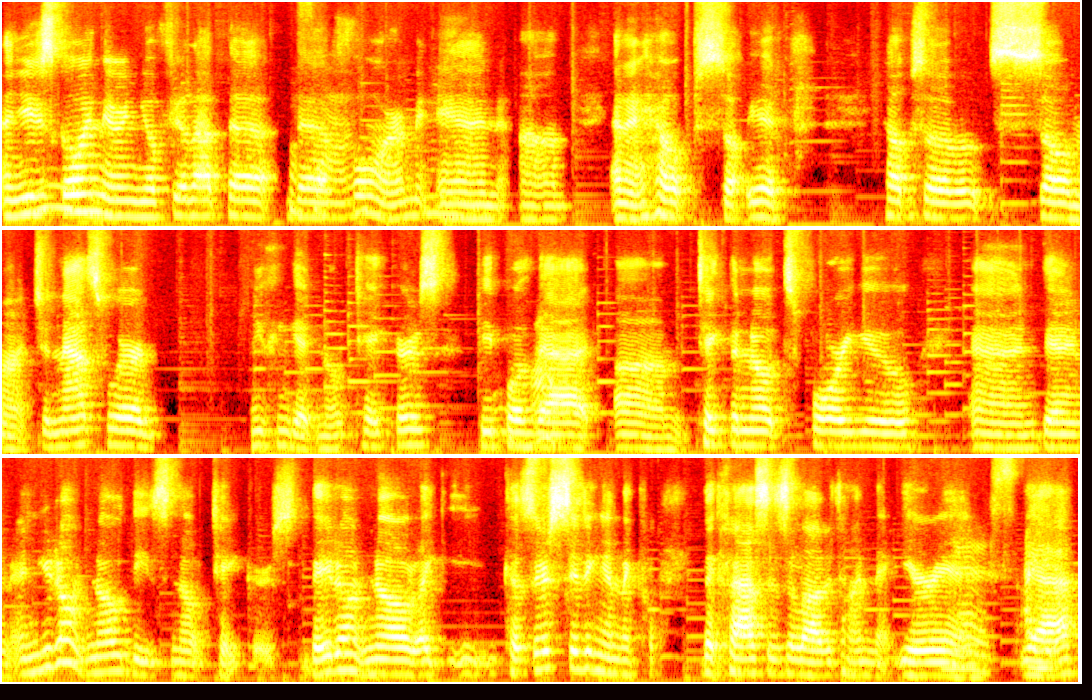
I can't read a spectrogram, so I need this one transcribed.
And you just go in there and you'll fill out the, the form. form Mm. and, um, and it helps, so it helps so, so much. And that's where you can get note takers, people Wow. that um, take the notes for you. And then, and you don't know these note takers. They don't know, like, because they're sitting in the, the classes a lot of time that you're in. Yes. I- Yeah.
